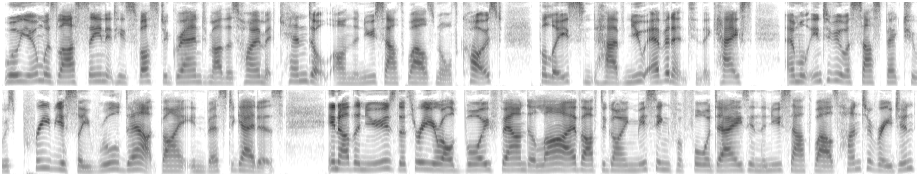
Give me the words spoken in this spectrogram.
William was last seen at his foster grandmother's home at Kendall on the New South Wales North Coast. Police have new evidence in the case and will interview a suspect who was previously ruled out by investigators. In other news, the three year old boy found alive after going missing for four days in the New South Wales Hunter region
